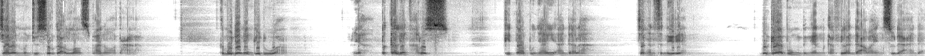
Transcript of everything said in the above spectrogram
jalan menuju surga Allah Subhanahu wa taala. Kemudian yang kedua, ya, bekal yang harus kita punyai adalah jangan sendirian. Bergabung dengan kafilah dakwah yang sudah ada.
